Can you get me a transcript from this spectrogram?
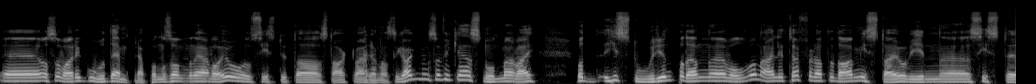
Eh, og så var det gode dempere på den og sånn, men jeg var jo sist ut av start hver eneste gang, men så fikk jeg snodd meg vei. Og historien på den eh, Volvoen er litt tøff, for at da mista jo vi den eh, siste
